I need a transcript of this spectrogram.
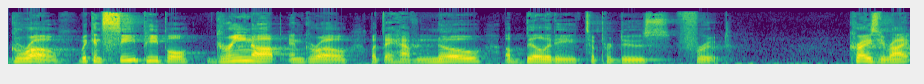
grow. We can see people green up and grow, but they have no ability to produce fruit. Crazy, right?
